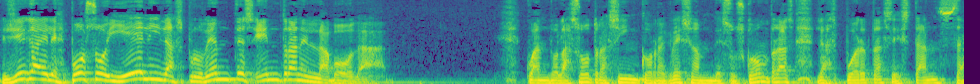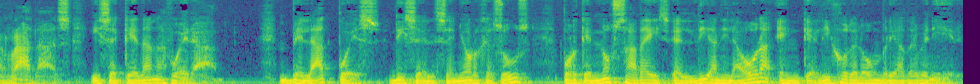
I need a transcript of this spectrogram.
llega el esposo y él y las prudentes entran en la boda. Cuando las otras cinco regresan de sus compras, las puertas están cerradas y se quedan afuera. Velad pues, dice el Señor Jesús, porque no sabéis el día ni la hora en que el Hijo del Hombre ha de venir.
